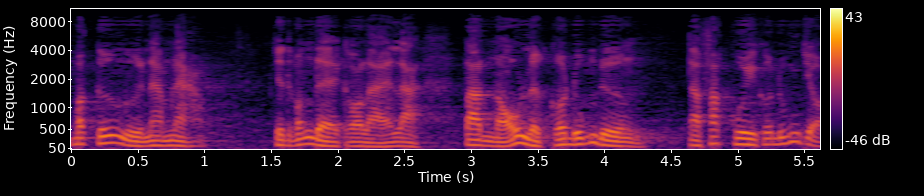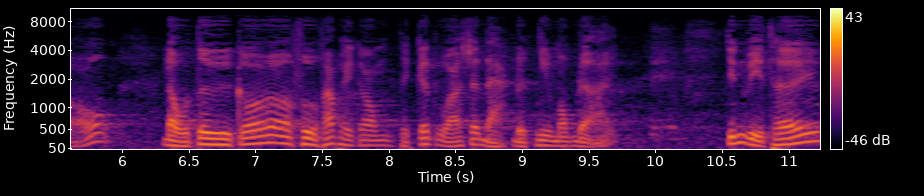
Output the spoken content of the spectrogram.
bất cứ người nam nào. Cho nên vấn đề còn lại là ta nỗ lực có đúng đường ta phát huy có đúng chỗ đầu tư có phương pháp hay không thì kết quả sẽ đạt được như mong đợi. Chính vì thế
